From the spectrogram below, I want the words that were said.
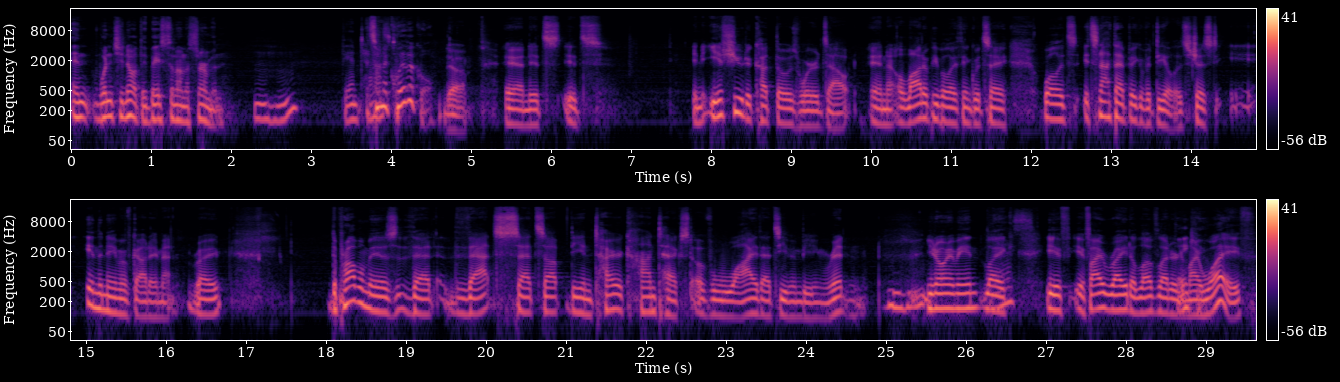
And wouldn't you know it, they based it on a sermon. Fantastic. It's unequivocal. Yeah. And it's it's an issue to cut those words out. And a lot of people I think would say, well, it's it's not that big of a deal. It's just in the name of God, amen, right? The problem is that that sets up the entire context of why that's even being written. Mm-hmm. You know what I mean? Like Yes. if if I write a love letter to my you. wife,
